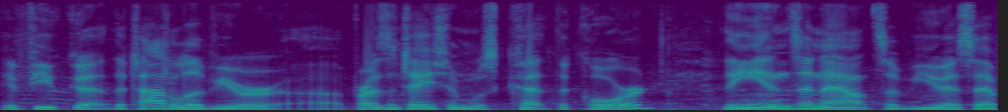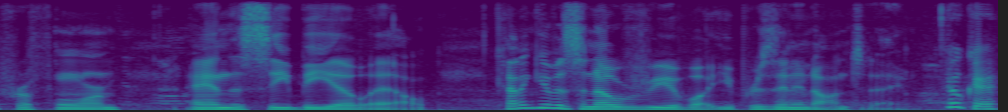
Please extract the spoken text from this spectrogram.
If you could, the title of your presentation was "Cut the Cord: The Ins and Outs of USF Reform and the CBOL." Kind of give us an overview of what you presented on today. Okay.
